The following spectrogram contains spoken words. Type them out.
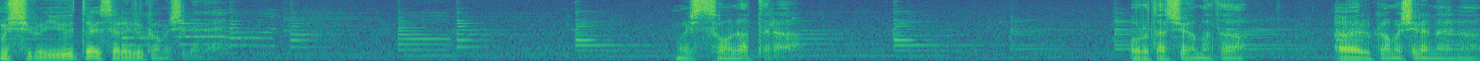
むしろ優待されるかもしれない。もしそうなったら俺たちはまた会えるかもしれないな。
